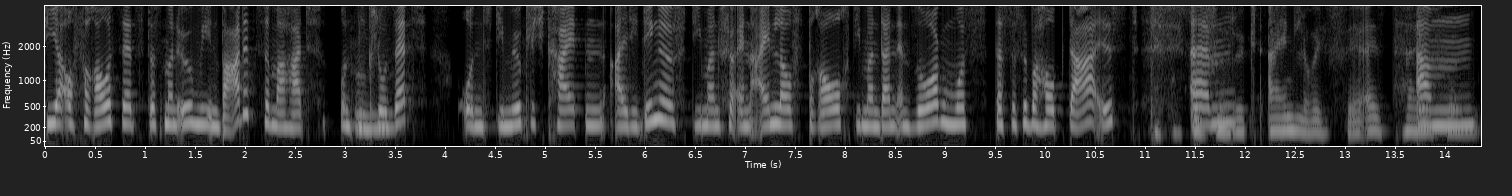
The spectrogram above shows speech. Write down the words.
die ja auch voraussetzt, dass man irgendwie ein Badezimmer hat und ein mhm. Klosett und die Möglichkeiten, all die Dinge, die man für einen Einlauf braucht, die man dann entsorgen muss, dass das überhaupt da ist. Das ist so ähm, verrückt. Einläufe als Teil ähm,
